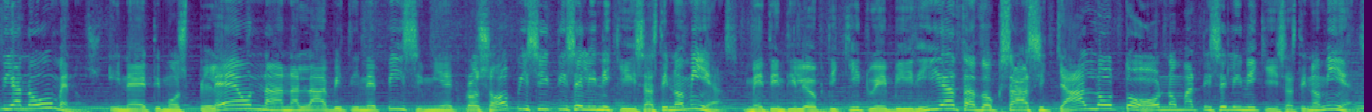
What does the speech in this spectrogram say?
διανοούμενος. Είναι έτοιμος πλέον να αναλάβει την επίσημη εκπροσώπηση της ελληνικής αστυνομίας. Με την τηλεοπτική του εμπειρία θα δοξάσει κι άλλο το όνομα της ελληνικής αστυνομίας.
